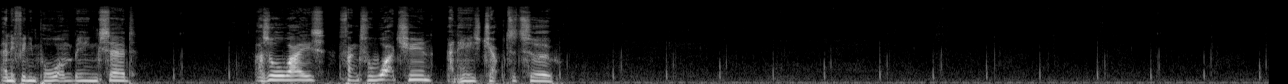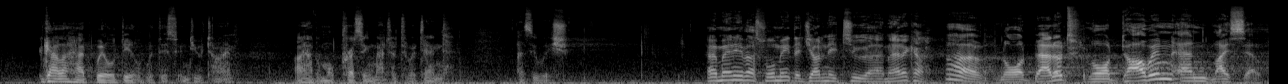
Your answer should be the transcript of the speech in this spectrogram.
anything important being said. As always, thanks for watching and here's chapter 2. Galahad will deal with this in due time. I have a more pressing matter to attend. As you wish. How many of us will make the journey to uh, America? Uh, Lord Barrett, Lord Darwin, and myself.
